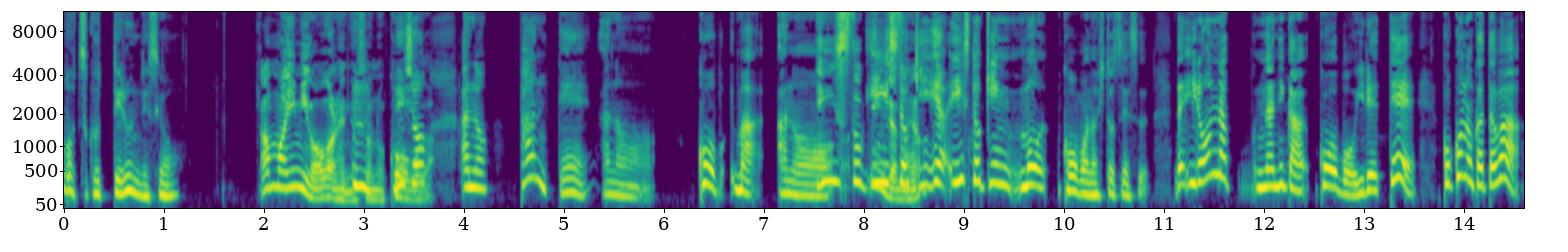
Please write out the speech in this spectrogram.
母作ってるんですよ。あんま意味がわからへんね、うんその候でしょ？あの、パンって、あの、酵母、まあ、あのイースト菌じゃないの？イースト菌、いや、イースト菌も酵母の一つです。で、いろんな何か酵母を入れて、ここの方は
